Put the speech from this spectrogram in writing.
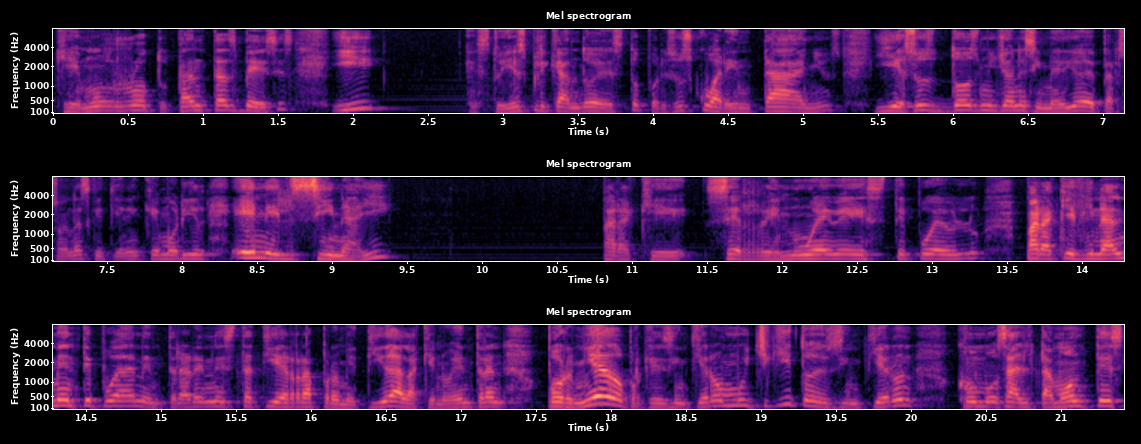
que hemos roto tantas veces y Estoy explicando esto por esos 40 años y esos 2 millones y medio de personas que tienen que morir en el Sinaí para que se renueve este pueblo, para que finalmente puedan entrar en esta tierra prometida a la que no entran por miedo, porque se sintieron muy chiquitos, se sintieron como saltamontes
